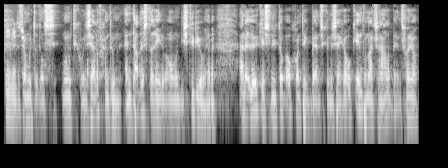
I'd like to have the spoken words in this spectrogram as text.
Mhm. Dus we moeten, ons, we moeten gewoon zelf gaan doen. En dat is de reden waarom we die studio hebben. En het leuke is nu toch ook gewoon tegen bands kunnen zeggen, ook internationale bands, van joh,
